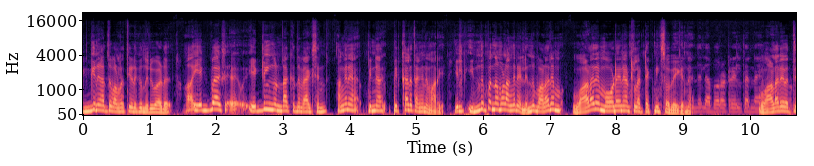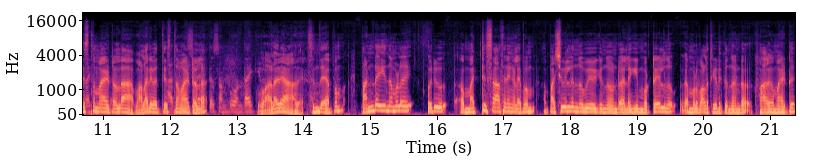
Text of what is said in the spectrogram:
എഗ്ഗിനകത്ത് വളർത്തിയെടുക്കുന്ന ഒരുപാട് ആ എഗ് വാക്സിൻ എഗ്ഗിൽ നിന്നുണ്ടാക്കുന്ന വാക്സിൻ അങ്ങനെ പിന്നെ പിൽക്കാലത്ത് അങ്ങനെ മാറി. ഇന്നിപ്പോൾ ഇന്നിപ്പം നമ്മൾ അങ്ങനെയല്ല ഇന്ന് വളരെ വളരെ മോഡേൺ ആയിട്ടുള്ള ടെക്നിക്സ് ഉപയോഗിക്കുന്നത്. ലബോറട്ടറിയിൽ തന്നെ വളരെ വ്യത്യസ്തമായിട്ടുള്ള വളരെ വ്യത്യസ്തമായിട്ടുള്ള വളരെ അതെ. സിന്ധ അപ്പം പണ്ട് ഈ നമ്മൾ ഒരു മറ്റ് സാധനങ്ങൾ ഇപ്പം പശുവിൽ നിന്ന് ഉപയോഗിക്കുന്നതുകൊണ്ടോ അല്ലെങ്കിൽ മുട്ടയിൽ നിന്ന് നമ്മൾ വളർത്തിയെടുക്കുന്നതുകൊണ്ടോ ഭാഗമായിട്ട്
